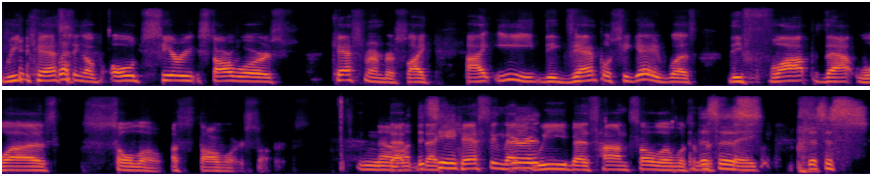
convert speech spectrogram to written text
recasting of old series Star Wars cast members. Like, i.e., the example she gave was the flop that was Solo, a Star Wars Star Wars. no, that, that see, casting that weeb as Han Solo was a this mistake. is this is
